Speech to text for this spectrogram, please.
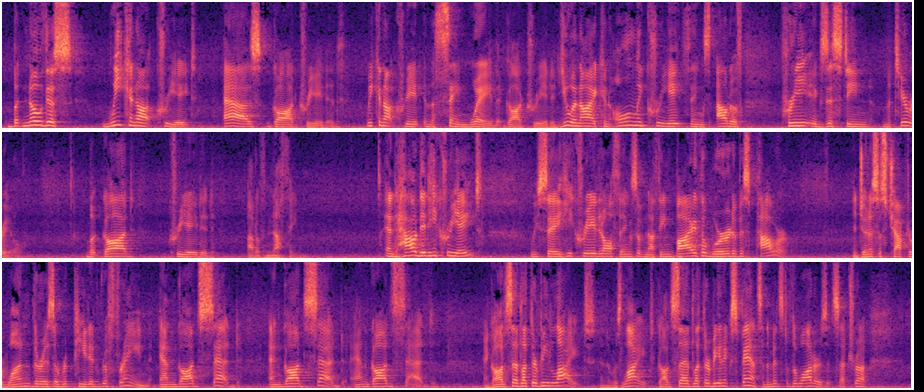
But know this we cannot create as God created. We cannot create in the same way that God created. You and I can only create things out of pre existing material. But God created out of nothing. And how did He create? We say He created all things of nothing by the word of His power. In Genesis chapter 1, there is a repeated refrain and God said, and God said, and God said. And God said, Let there be light. And there was light. God said, Let there be an expanse in the midst of the waters, etc.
